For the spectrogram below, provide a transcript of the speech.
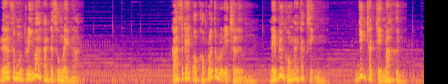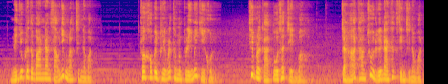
และรัฐมนตรีว่าการกระทรวงแรงงาน การแสดงออกของร้อยตำรวจเอกเฉลิม ในเรื่องของนายทักษิณยิ่งชัดเจนมากขึ้น ในยุครัฐบาลนางสาวยิ่งรักชินวัตรเพราะเขาเป็นเพียงรัฐมนตรีไม่กี่คน ที่ประกาศตัวชัดเจนว่า จะหาทางช่วยเหลือนายทักษิณชินวัตร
